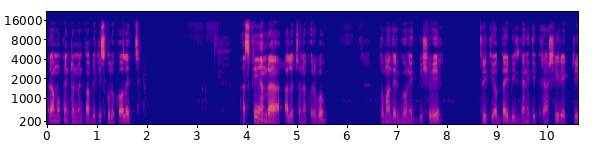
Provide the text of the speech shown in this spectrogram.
রামু ক্যান্টনমেন্ট পাবলিক স্কুল ও কলেজ। আজকে আমরা আলোচনা করব তোমাদের গণিত বিষয়ের তৃতীয় অধ্যায় বীজগাণিতিক রাশির একটি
